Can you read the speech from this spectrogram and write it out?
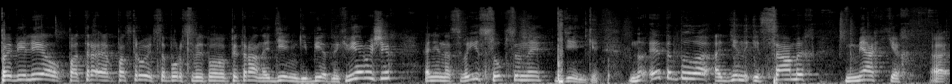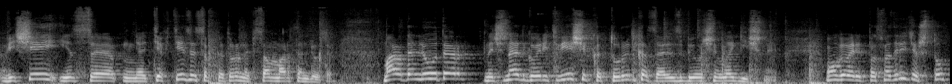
повелел построить собор Святого Петра на деньги бедных верующих, а не на свои собственные деньги. Но это было один из самых мягких э, вещей из э, тех тезисов, которые написал Мартин Лютер. Мартин Лютер начинает говорить вещи, которые казались бы очень логичными. Он говорит, посмотрите, что,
